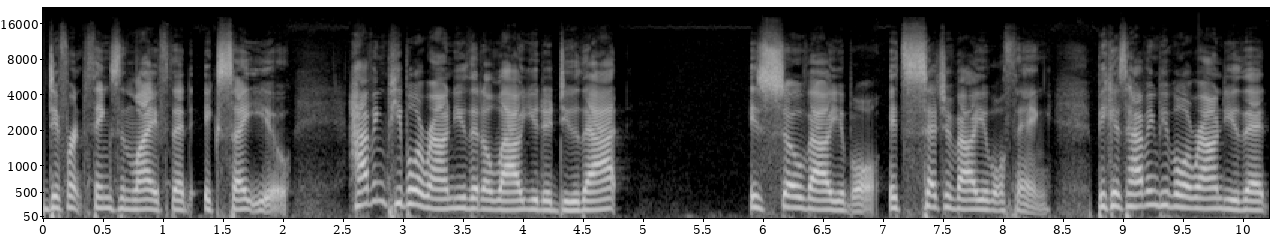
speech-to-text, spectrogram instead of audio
different things in life that excite you. Having people around you that allow you to do that is so valuable. It's such a valuable thing because having people around you that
